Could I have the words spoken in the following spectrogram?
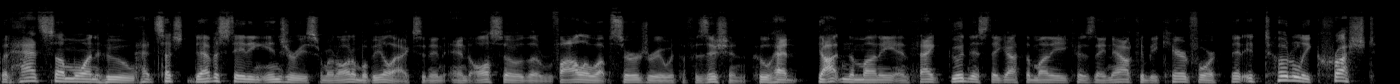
but had someone who had such devastating injuries from an automobile accident and also the follow up surgery with the physician who had gotten the money, and thank goodness they got the money because they now could be cared for, that it totally crushed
